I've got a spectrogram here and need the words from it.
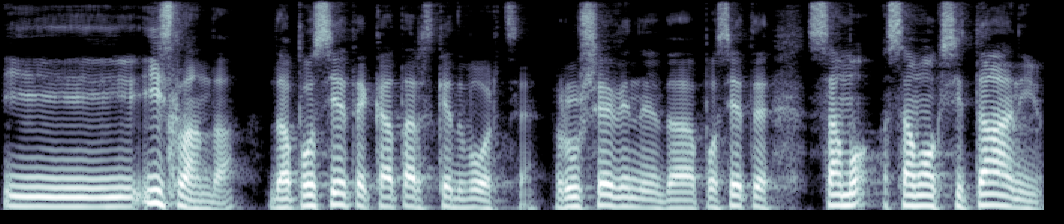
i Islanda da posjete katarske dvorce, ruševine, da posjete samo, samo Oksitaniju.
